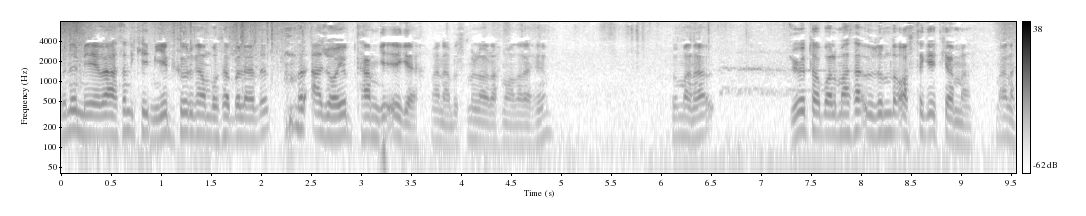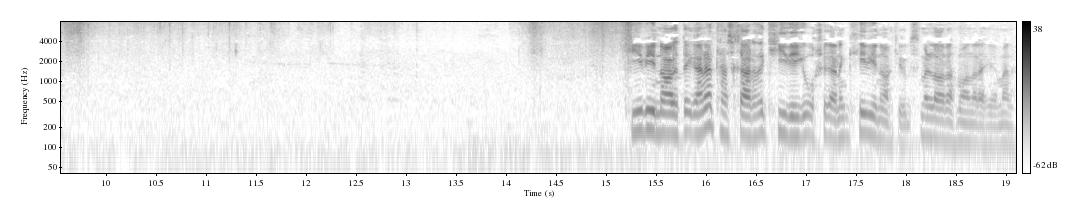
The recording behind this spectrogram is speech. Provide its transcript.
Buni mevasini kim yeb ko'rgan bo'lsa biladi bir ajoyib ta'mga ega. Mana bismillohi rohmanir rohim bu mana joy topolmasdan o'zimni ostiga aytganman mana. Kivi nok degani tashqarida kiviga o'xshagani kivi nok deydi bismillohi rohmanir rohim mana.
